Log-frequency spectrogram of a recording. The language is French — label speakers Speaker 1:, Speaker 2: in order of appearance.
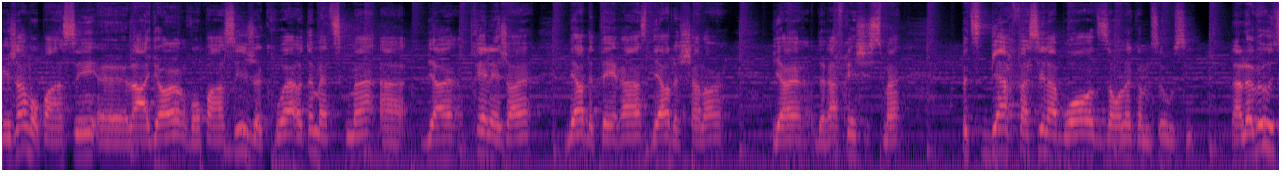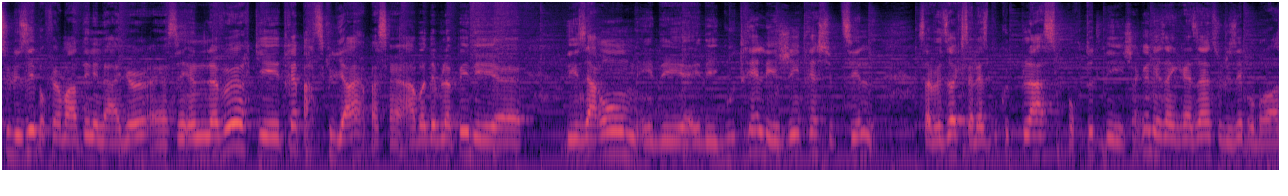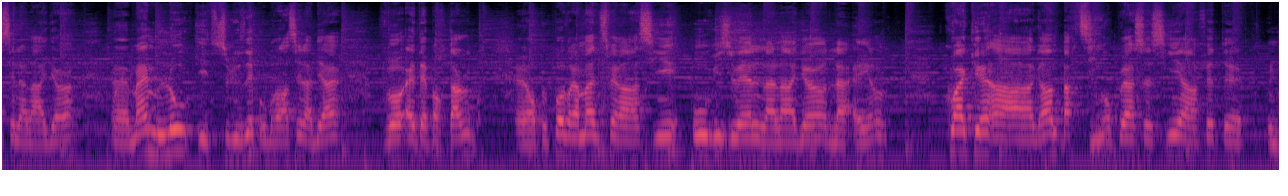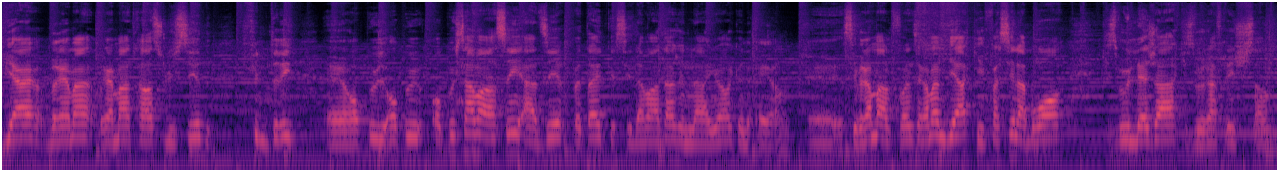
Speaker 1: Les gens vont penser euh, lager, vont penser, je crois, automatiquement à bière très légère, bière de terrasse, bière de chaleur, bière de rafraîchissement. Petite bière facile à boire, disons-le comme ça aussi. La levure utilisée pour fermenter les lagers, euh, c'est une levure qui est très particulière parce qu'elle va développer des, euh, arômes et des, goûts très légers, très subtils. Ça veut dire que ça laisse beaucoup de place pour les, chacun des ingrédients utilisés pour brasser la lager. Euh, même l'eau qui est utilisée pour brasser la bière va être importante. Euh, on peut pas vraiment différencier au visuel la lager de la ale. Quoique, en grande partie, on peut associer en fait euh, une bière vraiment, vraiment translucide, filtrée. Euh, on peut, on peut, on peut s'avancer à dire peut-être que c'est davantage une lager qu'une ale. Euh, c'est vraiment le fun. C'est vraiment une bière qui est facile à boire, qui se veut légère, qui se veut rafraîchissante.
